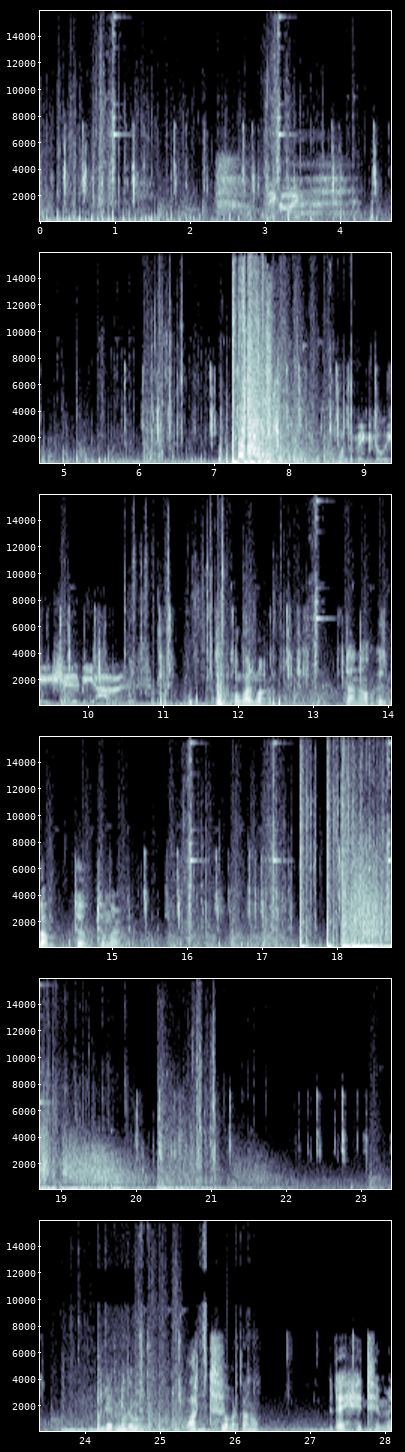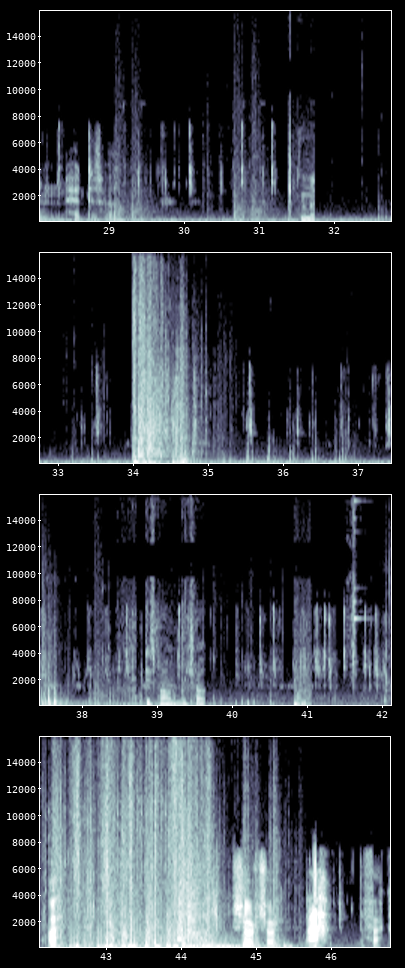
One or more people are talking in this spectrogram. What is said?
Middle. What? Lower tunnel. Did I hit him in head as well? Despawn, watch out. Short, short. Ah! The fuck.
